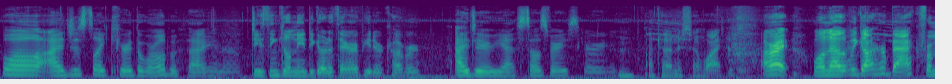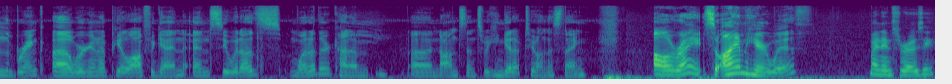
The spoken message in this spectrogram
Well, I just like cured the world with that, you know. Do you think you'll need to go to therapy to recover? I do. Yes, that was very scary. Mm, I can understand why. All right. Well, now that we got her back from the brink, uh, we're gonna peel off again and see what else, what other kind of uh, nonsense we can get up to on this thing. All right. So I am here with, My name's Rosie.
